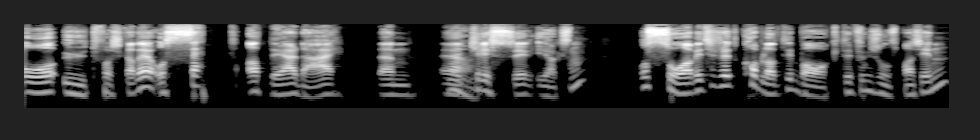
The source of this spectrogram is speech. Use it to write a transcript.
og utforska det og sett at det er der den eh, krysser y-aksen. Og så har vi til slutt kobla tilbake til funksjonsmaskinen,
